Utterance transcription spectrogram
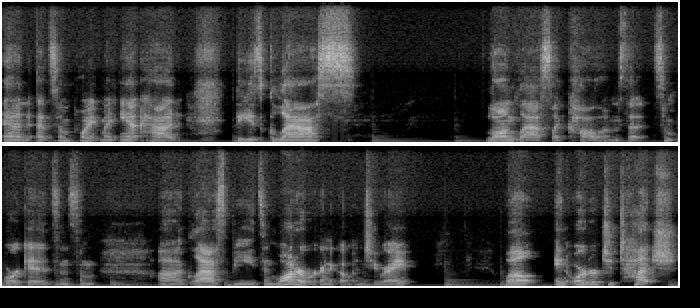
And at some point, my aunt had these glass, long glass like columns that some orchids and some uh, glass beads and water were going to go into, right? Well, in order to touch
